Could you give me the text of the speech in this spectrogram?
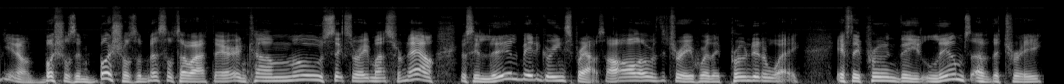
you know bushels and bushels of mistletoe out there, and come six or eight months from now, you'll see a little bitty green sprouts all over the tree where they pruned it away. If they pruned the limbs of the tree,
